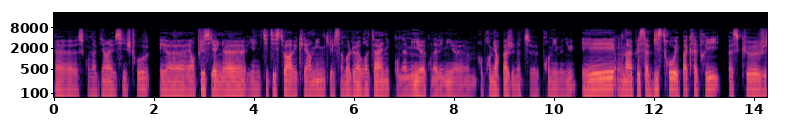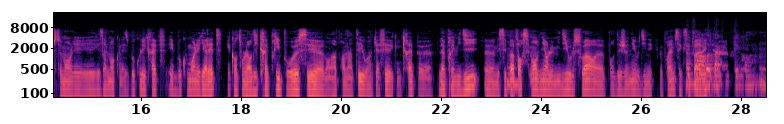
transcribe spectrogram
ce qu'on a bien réussi, je trouve. Et, euh, et, en plus, il y a une euh, il y a une petite histoire avec l'hermine qui est le symbole de la Bretagne qu'on a mis euh, qu'on avait mis en première page de notre premier menu. Et on a appelé ça bistrot et pas crêperie parce que justement les, Allemands connaissent beaucoup les crêpes et beaucoup moins les galettes. Et quand on leur dit crêperie, pour eux, c'est on va prendre un thé ou un café avec une crêpe l'après-midi, mais c'est pas mmh. forcément venir le midi ou le soir pour déjeuner ou dîner. Le problème, c'est que c'est pas avec mmh.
